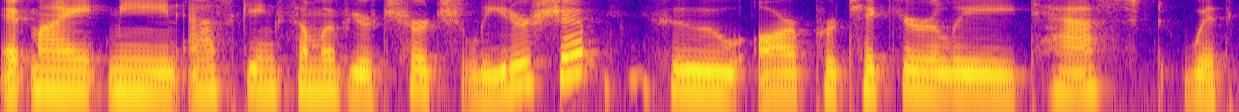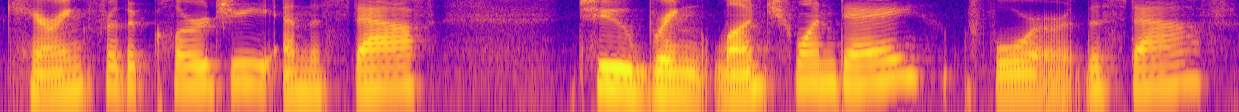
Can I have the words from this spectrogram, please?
It might mean asking some of your church leadership who are particularly tasked with caring for the clergy and the staff to bring lunch one day for the staff.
